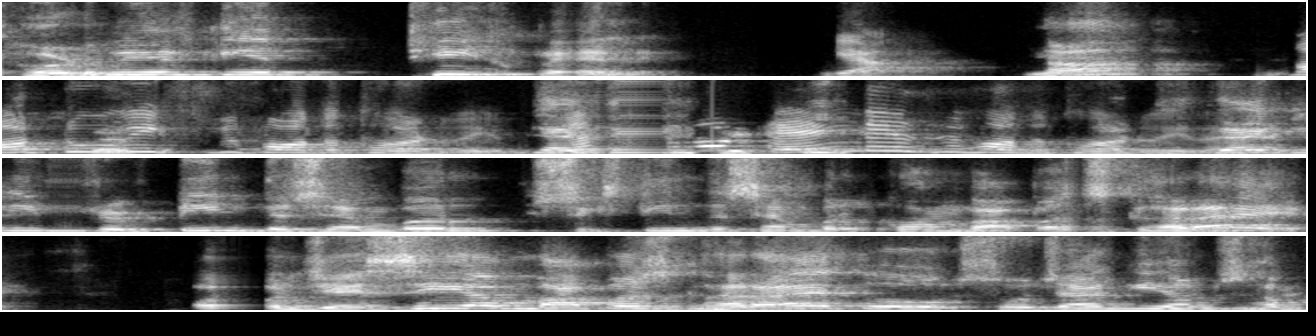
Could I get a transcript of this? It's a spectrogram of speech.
थर्ड वेव के ठीक पहले। या ना? About two weeks before the third wave. just about 10 days before the third wave exactly 15 December 16 December को हम वापस घर आए। और जैसे ही हम वापस घर आए तो सोचा कि हम सब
